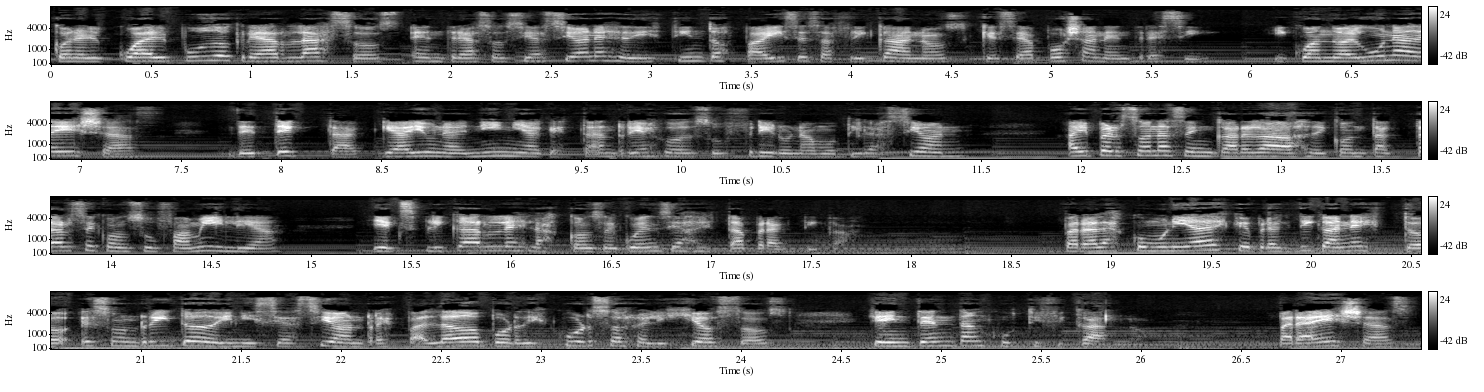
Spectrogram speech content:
con el cual pudo crear lazos entre asociaciones de distintos países africanos que se apoyan entre sí. Y cuando alguna de ellas detecta que hay una niña que está en riesgo de sufrir una mutilación, hay personas encargadas de contactarse con su familia y explicarles las consecuencias de esta práctica. Para las comunidades que practican esto es un rito de iniciación respaldado por discursos religiosos que intentan justificarlo. Para ellas,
